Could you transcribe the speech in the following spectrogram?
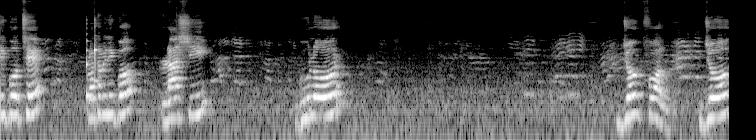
লিখব হচ্ছে, প্রথমে লিখব রাশি গুলোর যোগ ফল যোগ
